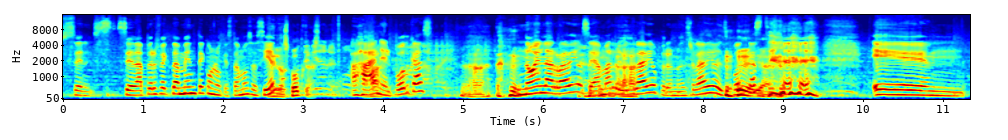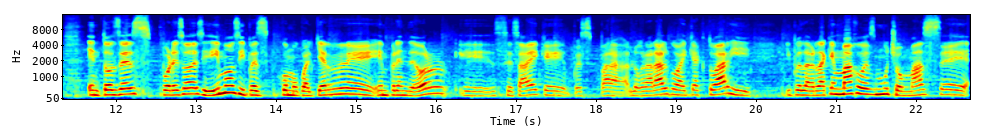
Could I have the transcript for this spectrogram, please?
se, da perfectamente con lo que estamos haciendo. En los podcasts. Ajá, en el podcast. Ajá. No en la radio, se llama Rebel Radio, pero no es radio, es podcast. Em, entonces, por eso decidimos y pues como cualquier eh, emprendedor, eh, se sabe que pues para lograr algo hay que actuar y y pues la verdad que Majo es mucho más eh,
